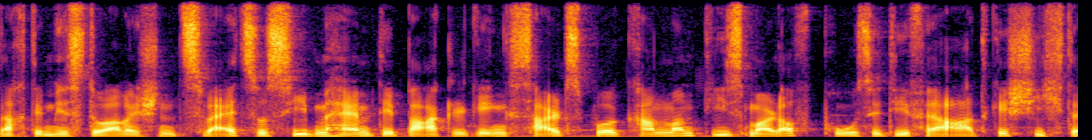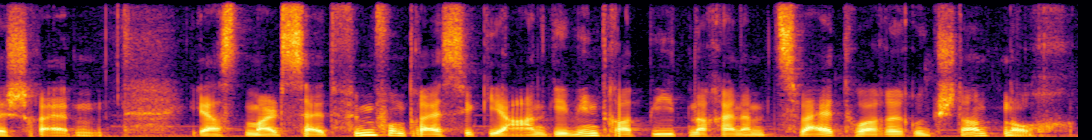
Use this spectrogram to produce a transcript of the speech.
Nach dem historischen 2 zu 7 Heimdebakel gegen Salzburg kann man diesmal auf positive Art Geschichte schreiben. Erstmals seit 35 Jahren gewinnt Rapid nach einem Zwei-Tore-Rückstand noch.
